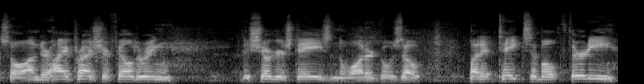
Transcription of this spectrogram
So under high pressure filtering, the sugar stays and the water goes out. But it takes about 30,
